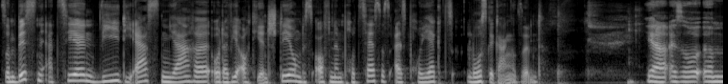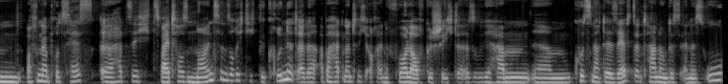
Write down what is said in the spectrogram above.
so ein bisschen erzählen, wie die ersten Jahre oder wie auch die Entstehung des offenen Prozesses als Projekt losgegangen sind. Ja, also ähm, offener Prozess äh, hat sich 2019 so richtig gegründet, aber, hat natürlich auch eine Vorlaufgeschichte. Also wir haben ähm, kurz nach der Selbstenttarnung des NSU,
